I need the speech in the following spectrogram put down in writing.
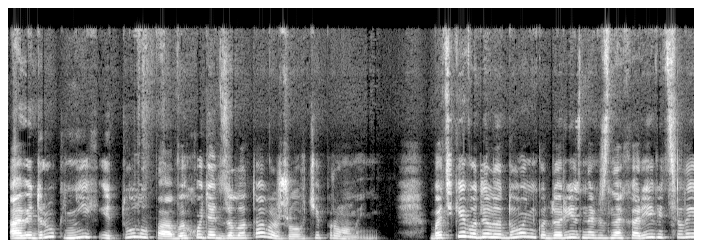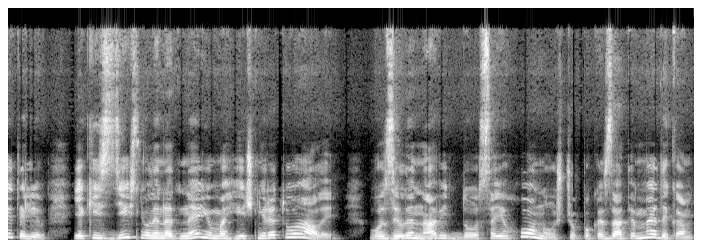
А від рук ніг і тулупа виходять золотаво-жовті промені. Батьки водили доньку до різних знахарів і цілителів, які здійснювали над нею магічні ритуали, возили навіть до Сайгону, щоб показати медикам.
